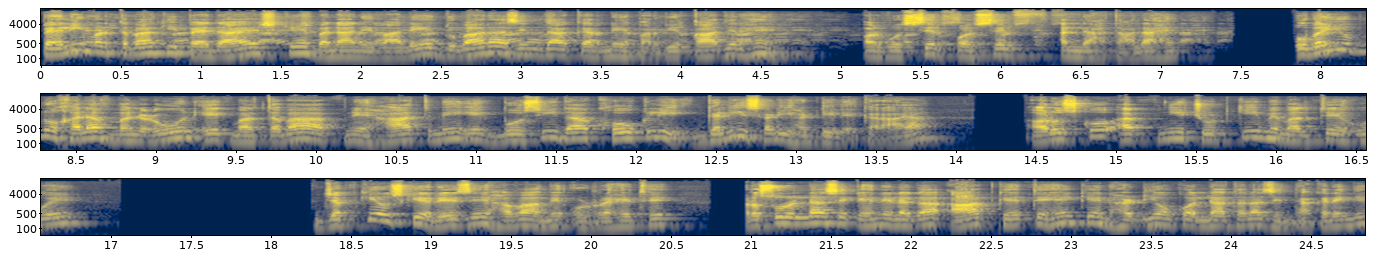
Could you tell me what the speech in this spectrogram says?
پہلی مرتبہ کی پیدائش کے بنانے والے دوبارہ زندہ کرنے پر بھی قادر ہیں اور وہ صرف اور صرف اللہ تعالیٰ ہے۔ ابئی ابن خلف ملعون ایک مرتبہ اپنے ہاتھ میں ایک بوسیدہ کھوکھلی گلی سڑی ہڈی لے کر آیا اور اس کو اپنی چٹکی میں ملتے ہوئے جبکہ اس کے ریزے ہوا میں اڑ رہے تھے۔ رسول اللہ سے کہنے لگا، آپ کہتے ہیں کہ ان ہڈیوں کو اللہ تعالیٰ زندہ کریں گے؟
